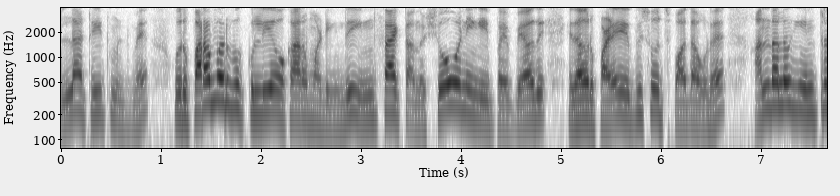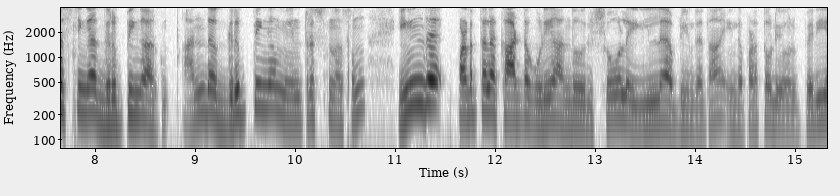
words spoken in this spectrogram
எல்லா ட்ரீட்மெண்ட்டுமே ஒரு பரபரப்புக்குள்ளேயே உட்கார மாட்டேங்குது. இன்ஃபேக்ட் அந்த ஷோவை நீங்கள் இப்போ எப்பயாவது ஏதாவது ஒரு பழைய எபிசோட்ஸ் பார்த்தா கூட அந்த அளவுக்கு இன்ட்ரெஸ்டிங்காக கிரிப்பிங்காக இருக்கும். அந்த கிரிப்பிங்கும் இன்ட்ரெஸ்ட்னஸும் இந்த படத்தில் காட்டக்கூடிய அந்த ஒரு ஷோவில் இல்லை அப்படின்றது தான் இந்த படத்தோடைய ஒரு பெரிய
